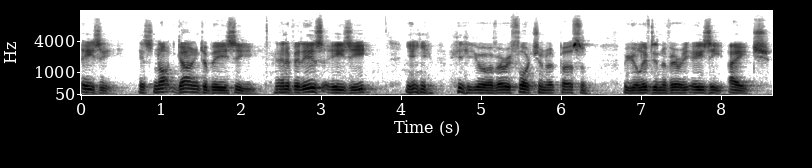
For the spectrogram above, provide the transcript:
easy. It's not going to be easy. And if it is easy, you're a very fortunate person, you lived in a very easy age.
